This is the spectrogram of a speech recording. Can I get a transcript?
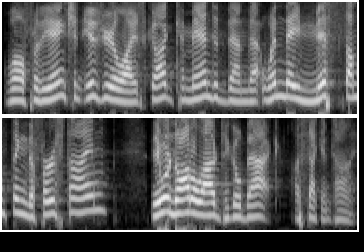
Well, for the ancient Israelites, God commanded them that when they missed something the first time, they were not allowed to go back a second time.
